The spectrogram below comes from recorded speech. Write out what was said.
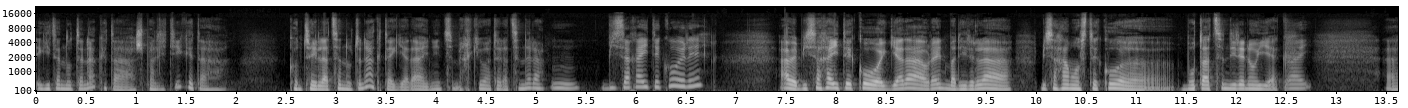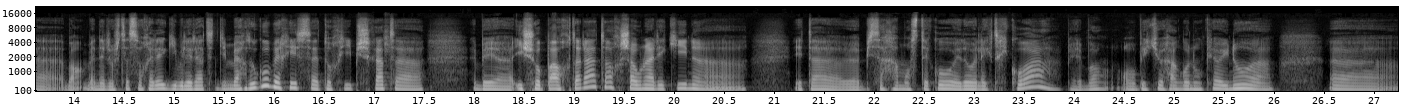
egiten dutenak eta aspalditik eta kontseilatzen dutenak eta egia da hainitz merkio ateratzen dela. Mm. Bizarra iteko ere? Habe, bizarra iteko egia da orain badirela bizarra mozteko uh, botatzen diren horiek. Bai. Uh, bon, ben ere ustez horre gibilerat din behar dugu behiz, eto hi piskat uh, ebe uh, isopa horretarat hor, saunarekin uh, eta uh, bizarra mozteko edo elektrikoa, be bon, obekio jango nuke oino uh, uh,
